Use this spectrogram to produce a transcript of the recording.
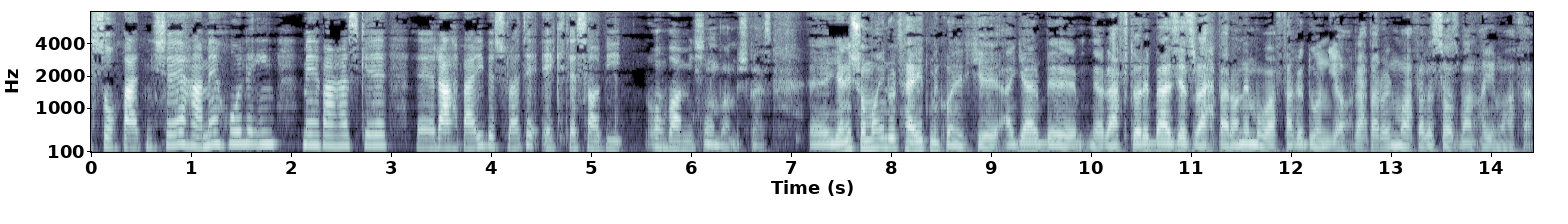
صحبت میشه همه حول این محور هست که رهبری به صورت اکتسابی عنوان میشه عنوان میشه بس. یعنی شما این رو تایید می‌کنید که اگر به رفتار بعضی از رهبران موفق دنیا رهبران موفق سازمان های موفق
